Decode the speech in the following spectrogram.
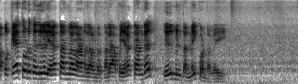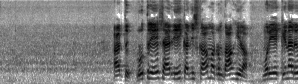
அப்போ கேத்தோடு கதிர்கள் எலக்ட்ரான்கள் ஆனதான்றதுனால அப்போ எலக்ட்ரான்கள் எதிர்மின் தன்மை கொண்டவை. அடுத்து ருத்ரேஷ் ஹரி கனிஷ்கா மற்றும் தாகிரா. முறையே கிணறு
